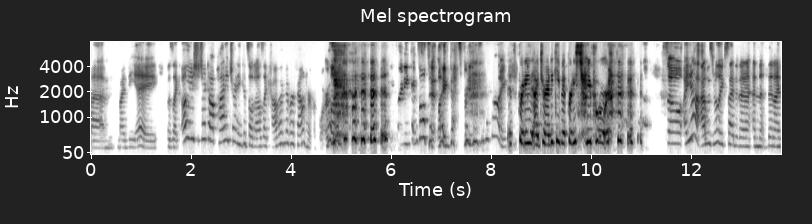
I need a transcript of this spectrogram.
um, my VA was like, "Oh, you should check out potty training consultant." I was like, "How have I never found her before?" Like, training consultant, like that's pretty easy to find. It's pretty. I tried to keep it pretty straightforward. so uh, yeah, I was really excited, and, and then I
